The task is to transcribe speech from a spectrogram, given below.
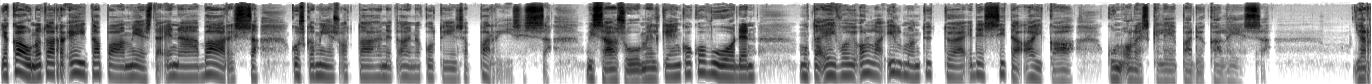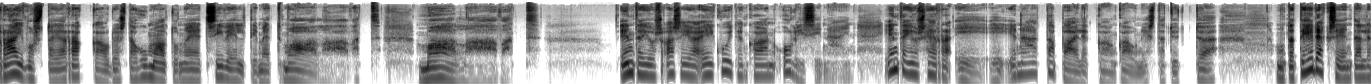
Ja Kaunotar ei tapaa miestä enää baarissa, koska mies ottaa hänet aina kotiinsa Pariisissa, missä asuu melkein koko vuoden, mutta ei voi olla ilman tyttöä edes sitä aikaa, kun oleskelee Padekaleessa. Ja raivosta ja rakkaudesta humaltuneet siveltimet maalaavat, maalaavat. Entä jos asia ei kuitenkaan olisi näin? Entä jos herra E ei enää tapailekaan kaunista tyttöä, mutta tehdäkseen tälle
